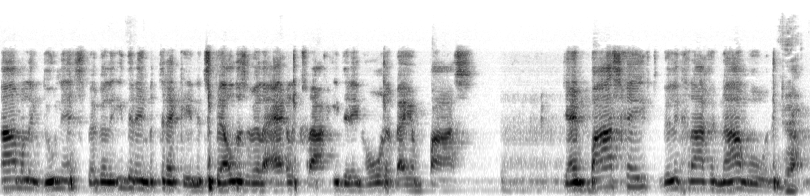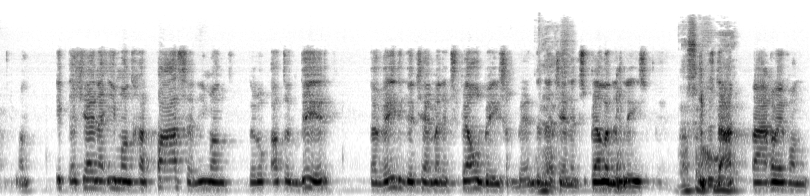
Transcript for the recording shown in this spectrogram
namelijk doen is, wij willen iedereen betrekken in het spel. Dus we willen eigenlijk graag iedereen horen bij een paas. Als jij een paas geeft, wil ik graag een naam horen. ja, Want ik- als jij naar iemand gaat pasen en iemand erop attendeert, dan weet ik dat jij met het spel bezig bent en dat jij het spel aan het lezen bent. dat is een Dus goede. daar vragen wij van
